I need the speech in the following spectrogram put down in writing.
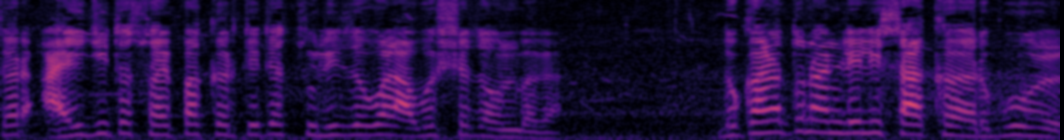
तर आई जिथं स्वयंपाक करते त्या चुलीजवळ अवश्य जाऊन बघा. दुकानातून आणलेली साखर गूळ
